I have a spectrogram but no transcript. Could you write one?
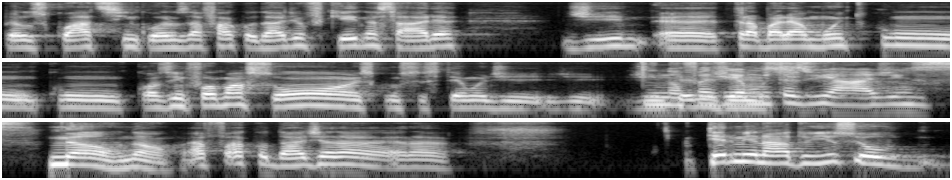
pelos quatro, cinco anos da faculdade, eu fiquei nessa área de é, trabalhar muito com, com, com, as informações, com o sistema de, de, de E não fazia muitas viagens? Não, não. A faculdade era... era... Terminado isso, eu,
